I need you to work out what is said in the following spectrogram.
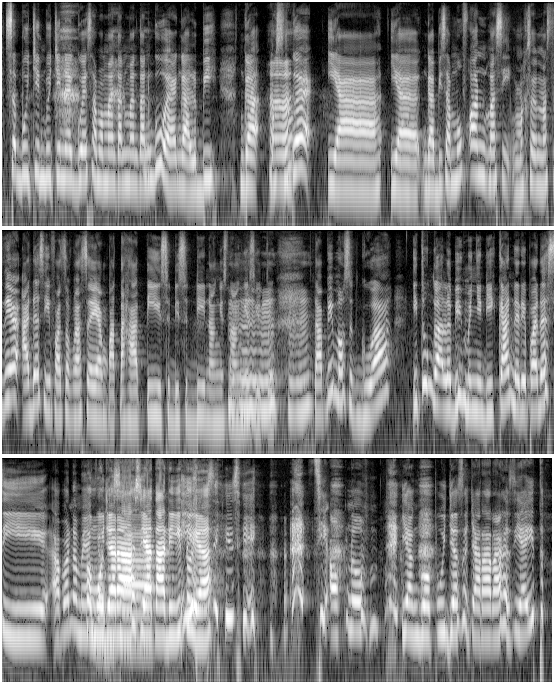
Sebucin bucinnya gue sama mantan mantan gue nggak lebih nggak maksud gue ya ya nggak bisa move on masih maksud maksudnya ada sih fase-fase yang patah hati sedih-sedih nangis-nangis Mm-hmm, gitu tapi maksud gue itu nggak lebih menyedihkan daripada si apa namanya Pemuja bisa- rahasia tadi itu Iya, ya? si, si, si oknum yang gue puja secara rahasia itu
